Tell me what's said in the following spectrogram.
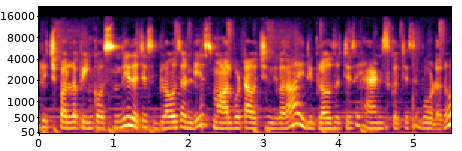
రిచ్ పళ్ళు పింక్ వస్తుంది. ఇది వచ్చేసి బ్లౌజ్ అండి. స్మాల్ బుటా వచ్చింది కదా. ఇది బ్లౌజ్ వచ్చేసి హ్యాండ్స్కి వచ్చేసి బోర్డరు.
